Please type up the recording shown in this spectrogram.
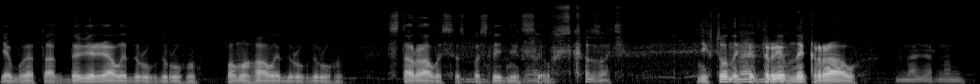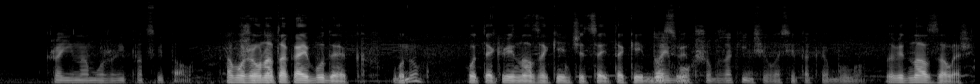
Я би отак. Довіряли друг другу, допомагали друг другу, старалися з Ну, останніх сил. сказати. Ніхто не хитрив, не- не крав. Навірно, країна може і процвітала. А може вона така і буде, як от, ну, от як війна закінчиться і такий дай досвід. Бог, щоб закінчилось і таке було. Ну, від нас залежить.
